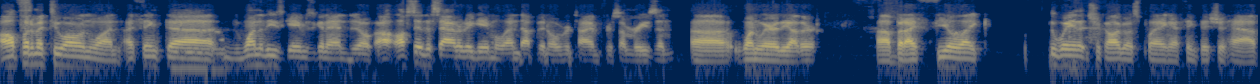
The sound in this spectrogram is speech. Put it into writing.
I'll put them at two zero and one. I think the, one of these games is going to end. I'll, I'll say the Saturday game will end up in overtime for some reason, uh, one way or the other. Uh, but I feel like the way that Chicago is playing, I think they should have.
